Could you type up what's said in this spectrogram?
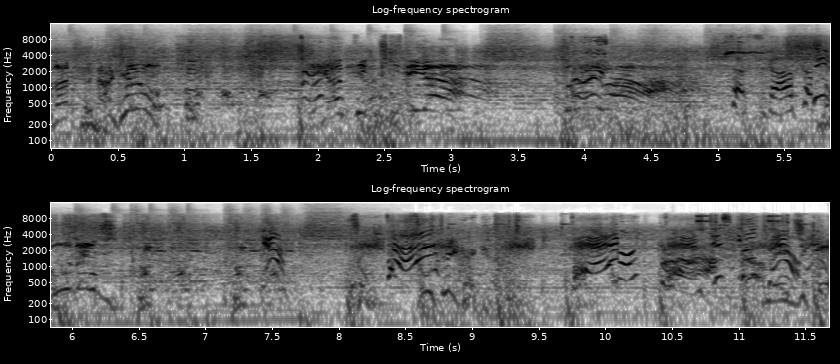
まだ砕けろギガンティックテイガードライバーさすが赤ー超電磁想定外かダメージブル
